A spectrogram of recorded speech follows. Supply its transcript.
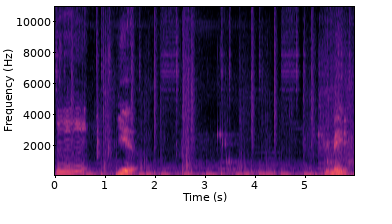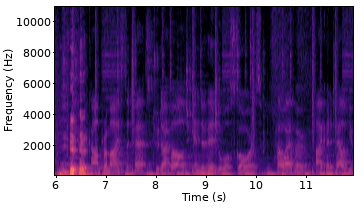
Yee. Yeah. We made it. Compromise the test to divulge individual scores. However, I can tell you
